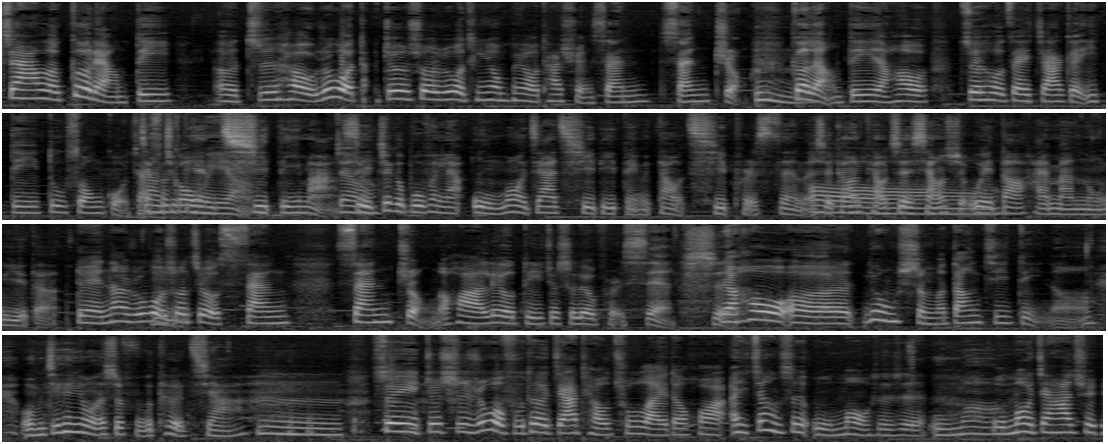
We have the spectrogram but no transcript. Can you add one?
加了各两滴。呃，之后如果就是说，如果听众朋友他选三三种，嗯，各两滴，然后最后再加个一滴杜松果，这样就变七滴嘛。所以这个部分量五 ml 加七滴等于到七 percent 了。而且刚刚调制的香水味道还蛮浓郁的。对，那如果说只有三、嗯、三种的话，六滴就是六 percent。是。然后呃，用什么当基底呢？我们今天用的是伏特加。嗯，所以就是如果伏特加调出来的话，哎，这样是五 ml 是不是？五 ml 五 ml 加下去，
